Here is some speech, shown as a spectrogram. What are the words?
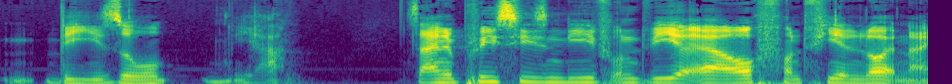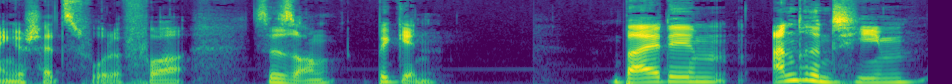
wie so, ja, seine Preseason lief und wie er auch von vielen Leuten eingeschätzt wurde vor Saisonbeginn. Bei dem anderen Team,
